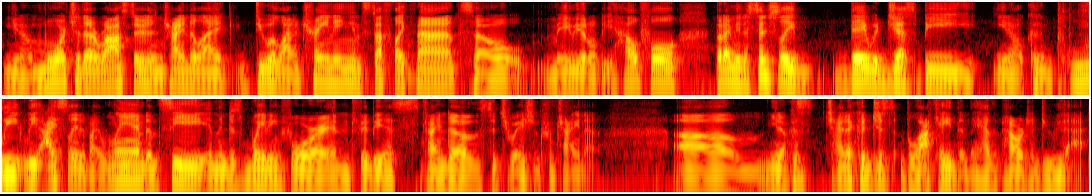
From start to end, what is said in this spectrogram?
you know more to their rosters and trying to like do a lot of training and stuff like that so maybe it'll be helpful but i mean essentially they would just be, you know, completely isolated by land and sea and then just waiting for an amphibious kind of situation from China. Um, you know, because China could just blockade them. They have the power to do that.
